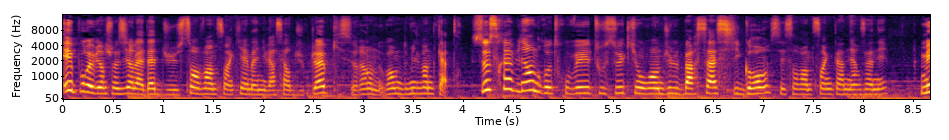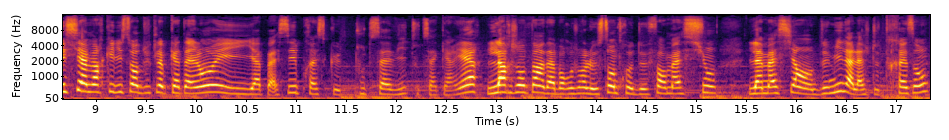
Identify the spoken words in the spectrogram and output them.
et pourrait bien choisir la date du 125e anniversaire du club qui serait en novembre 2024. Ce serait bien de retrouver tous ceux qui ont rendu le Barça si grand ces 125 dernières années. Messi a marqué l'histoire du club catalan et y a passé presque toute sa vie, toute sa carrière. L'Argentin a d'abord rejoint le centre de formation La Masia en 2000 à l'âge de 13 ans.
